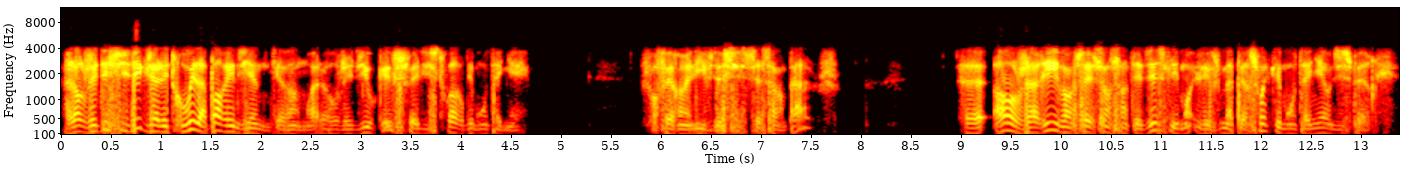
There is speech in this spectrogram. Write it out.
Alors, j'ai décidé que j'allais trouver la part indienne qui moi. Alors, j'ai dit, OK, je fais l'histoire des montagnais. Je vais faire un livre de 600 pages. Euh, or, j'arrive en 1670, je m'aperçois que les montagnais ont disparu.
